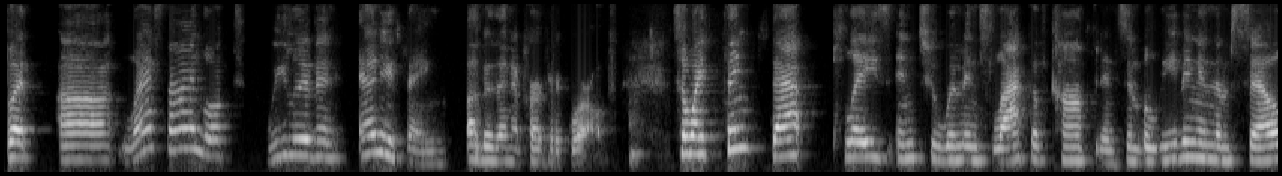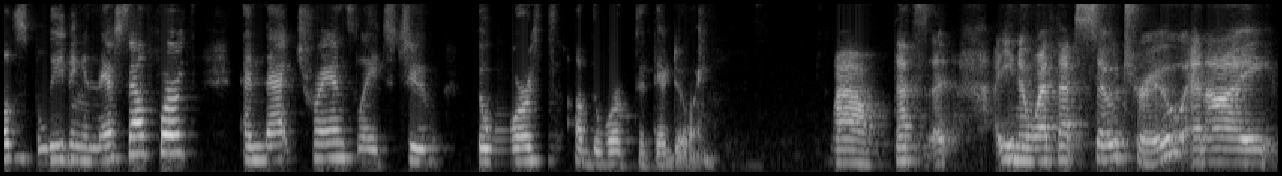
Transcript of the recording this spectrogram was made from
But uh, last I looked, we live in anything other than a perfect world. So I think that plays into women's lack of confidence in believing in themselves, believing in their self worth, and that translates to the worth of the work that they're doing. Wow, that's uh, you know what that's so true, and I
